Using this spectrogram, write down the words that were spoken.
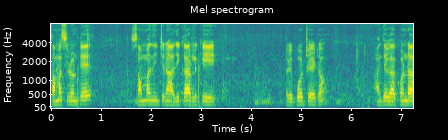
సమస్యలుంటే సంబంధించిన అధికారులకి రిపోర్ట్ చేయటం. అంతేకాకుండా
